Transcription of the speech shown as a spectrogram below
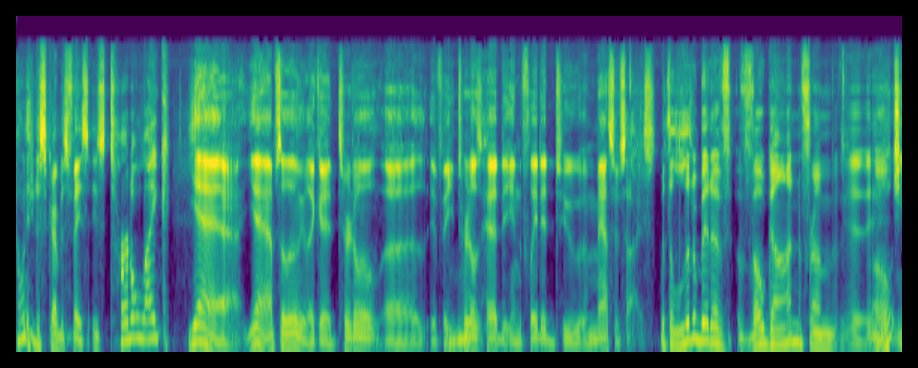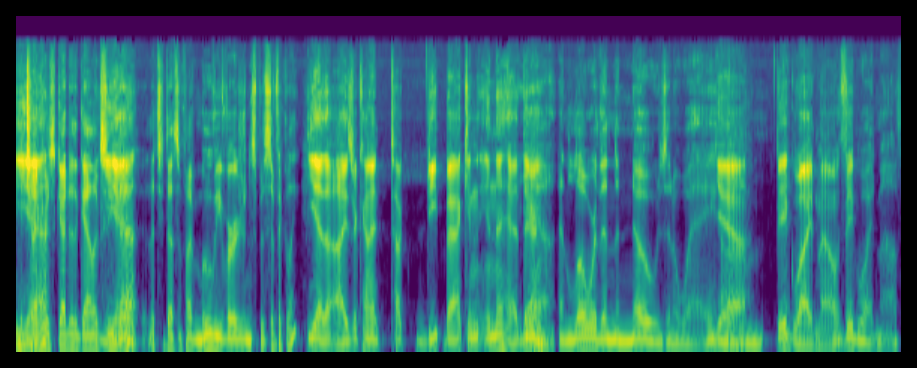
How would you describe his face? Is turtle like? Yeah, yeah, absolutely. Like a turtle. Uh, if a Mm-hmm. turtle's head inflated to a massive size. with a little bit of Vogon from uh, Oh, Hitchhiker's yeah. Guide to the Galaxy, Yeah. the, the 2005 movie version specifically. Yeah, the eyes are kind of tucked deep back in in the head there. Yeah, and lower than the nose in a way. Yeah, Um, big wide mouth. big wide mouth.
